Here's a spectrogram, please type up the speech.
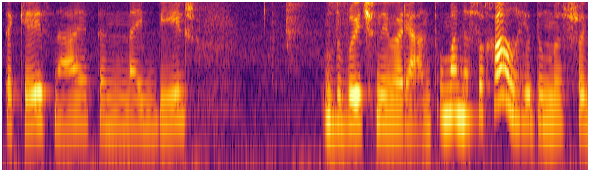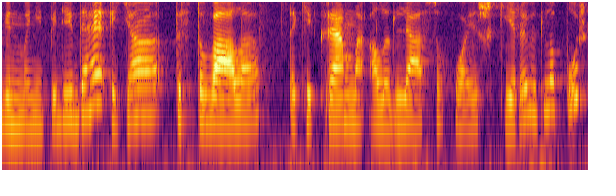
такий, знаєте, найбільш звичний варіант. У мене суха, але я думаю, що він мені підійде. Я тестувала такі креми, але для сухої шкіри від лапуш.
